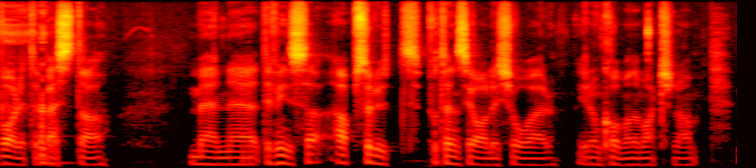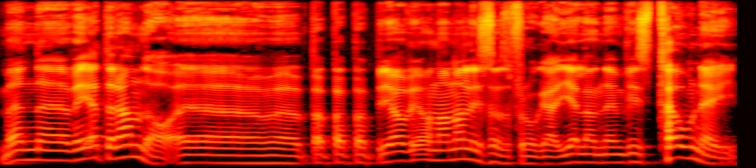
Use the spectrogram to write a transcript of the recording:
varit det bästa. Men det finns absolut potential i Shaw i de kommande matcherna. Men eh, vad heter han då? Ja, vi har en annan lyssnarsfråga gällande en viss Tony,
